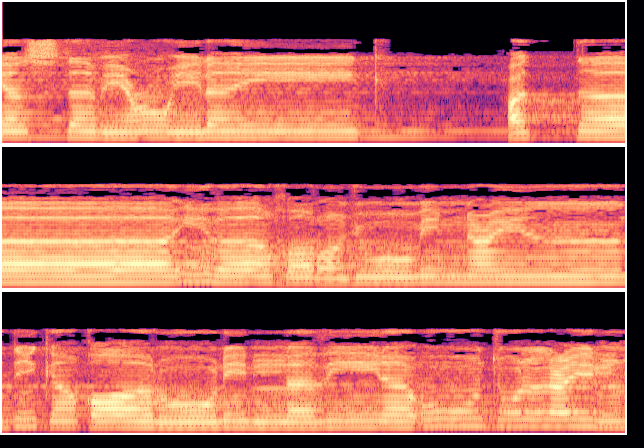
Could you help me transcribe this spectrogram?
يَسْتَمِعُ إِلَيْكَ حَتَّىٰ إِذَا خَرَجُوا مِنْ عِندِكَ قَالُوا لِلَّذِينَ أُوتُوا الْعِلْمَ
